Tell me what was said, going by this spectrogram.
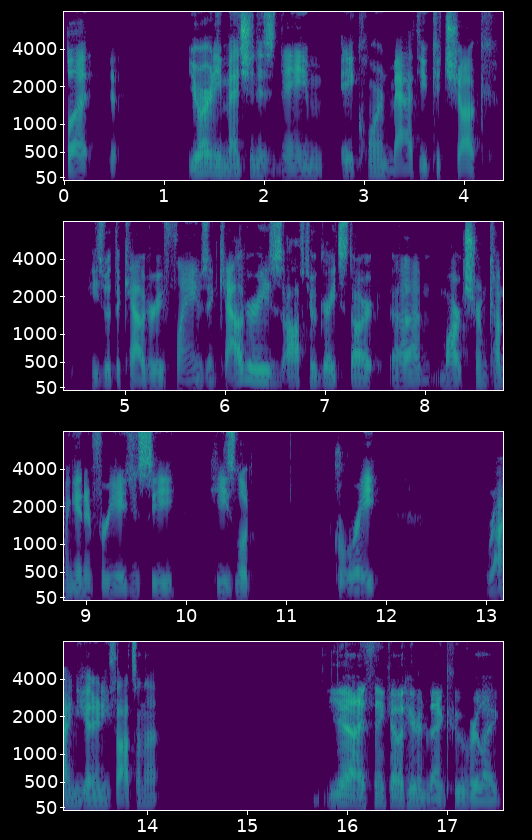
But uh, you already mentioned his name, Acorn Matthew Tkachuk. He's with the Calgary Flames, and Calgary's off to a great start. Um, Markstrom coming in in free agency, he's looked great. Ryan, you got any thoughts on that? Yeah, I think out here in Vancouver, like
